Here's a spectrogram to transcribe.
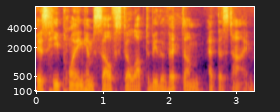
is he playing himself still up to be the victim at this time?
